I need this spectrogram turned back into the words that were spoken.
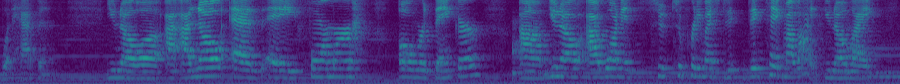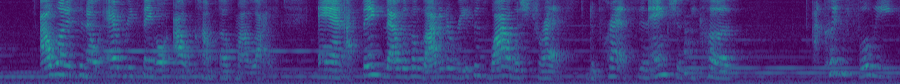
what happens. You know uh, I, I know as a former overthinker um, you know, I wanted to, to pretty much di- dictate my life. You know, like I wanted to know every single outcome of my life. And I think that was a lot of the reasons why I was stressed, depressed, and anxious because I couldn't fully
